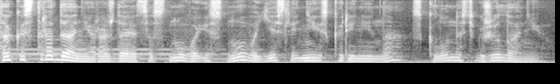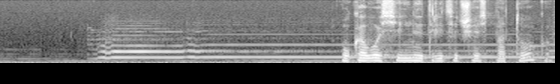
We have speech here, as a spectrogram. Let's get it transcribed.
так и страдание рождается снова и снова, если не искоренена склонность к желанию. У кого сильны 36 потоков,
